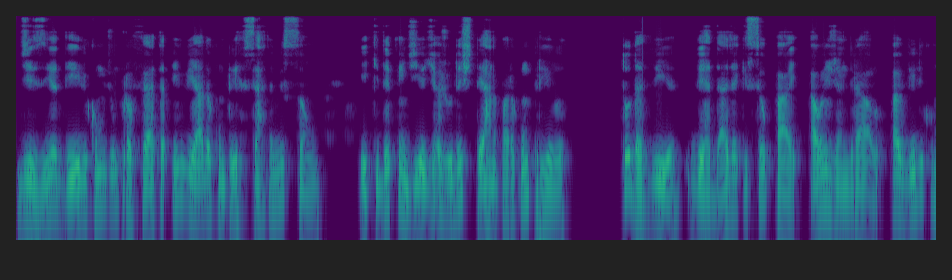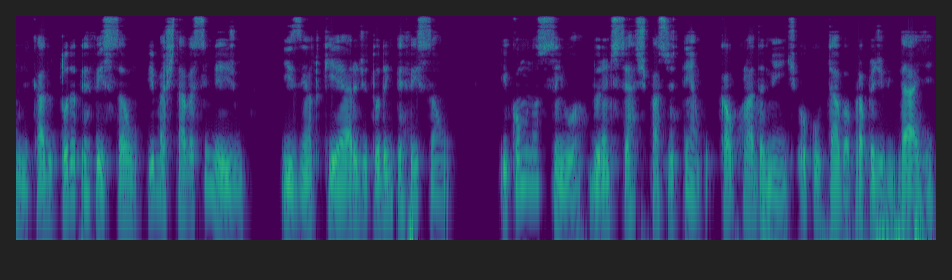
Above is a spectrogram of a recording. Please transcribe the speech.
dizia dele como de um profeta enviado a cumprir certa missão e que dependia de ajuda externa para cumpri-la. Todavia, verdade é que seu pai, ao engendrá-lo, havia lhe comunicado toda a perfeição e bastava a si mesmo, isento que era de toda imperfeição. E como Nosso Senhor, durante certo espaço de tempo, calculadamente ocultava a própria divindade,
